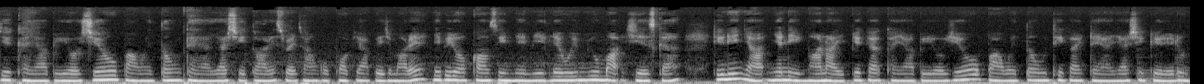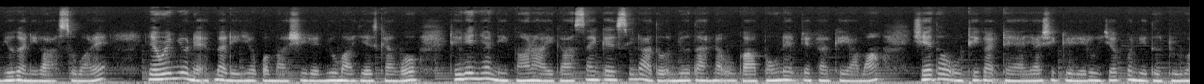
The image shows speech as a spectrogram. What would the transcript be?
ပြစ်ခံရပြီးတော့ရဲအုပ်ပါဝင်၃တန်ရာရရှိသွားတဲ့ဆိုတဲ့အကြောင်းကိုဖော်ပြပေးကြပါမယ်။နေပြီးတော့ကောင်စီနေမြေလေဝင်းမြို့မှရဲစခန်းဒီနေ့ညညနေ9:00နာရီပြစ်ခတ်ခံရပြီးတော့ရဲအုပ်ပါဝင်၃ဦးထိခိုက်ဒဏ်ရာရရှိခဲ့တယ်လို့မြို့ကန်တွေကဆိုပါတယ်။လေဝင်းမြို့နယ်အမှတ်လေးရပ်ကွက်မှာရှိတဲ့မြို့မှရဲစခန်းကိုဒီနေ့ညနေ9:00နာရီကဆိုင်ကယ်စီးလာသောအမျိုးသား2ဦးကဘုံနဲ့ပြစ်ခတ်ခဲ့ရမှာရဲ၃ဦးထိခိုက်ဒဏ်ရာရရှိခဲ့တယ်လို့ရပ်ကွက်နေသူတို့က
